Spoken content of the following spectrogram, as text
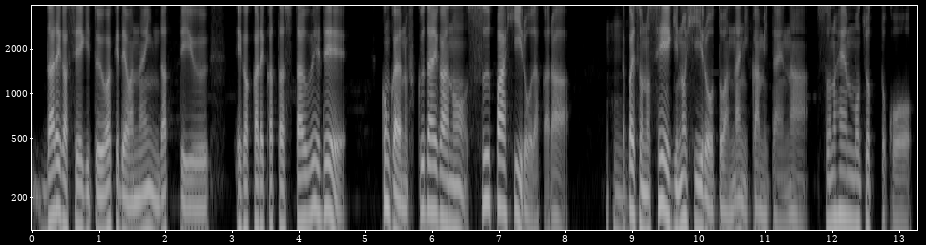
誰が正義というわけではないんだっていう描かれ方した上で、今回あの副題があのスーパーヒーローだから、ややっぱりその正義のヒーローとは何かみたいな、その辺もちょっとこう、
